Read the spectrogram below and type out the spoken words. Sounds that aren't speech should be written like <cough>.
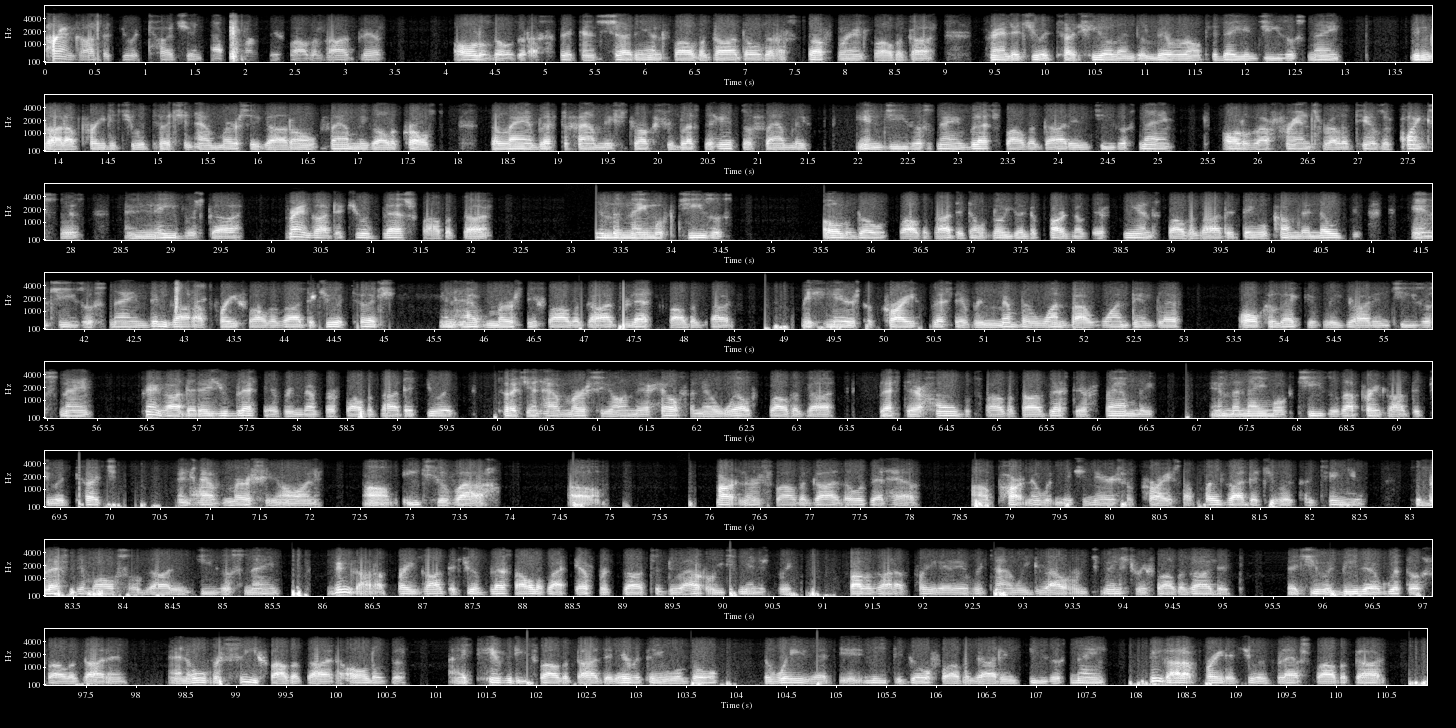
Praying, God, that you would touch and have mercy, Father God. Bless all of those that are sick and shut in, Father God, those that are suffering, Father God. Praying that you would touch, heal, and deliver on today in Jesus' name. Then, God, I pray that you would touch and have mercy, God, on families all across the land. Bless the family structure. Bless the heads of families in Jesus' name. Bless, Father God, in Jesus' name. All of our friends, relatives, acquaintances, and neighbors, God. Praying, God, that you would bless, Father God, in the name of Jesus. All of those, Father God, that don't know you in the pardon of their sins, Father God, that they will come to know you in Jesus' name. Then, God, I pray, Father God, that you would touch and have mercy, Father God. Bless, Father God, missionaries of Christ. Bless every member one by one. Then bless all collectively, God, in Jesus' name. Pray, God, that as you bless every member, Father God, that you would touch and have mercy on their health and their wealth, Father God. Bless their homes, Father God. Bless their family. In the name of Jesus, I pray, God, that you would touch and have mercy on um, each of our um, partners, Father God, those that have uh, partnered with missionaries for Christ. I pray, God, that you would continue to bless them also, God, in Jesus' name. Then, God, I pray, God, that you'll bless all of our efforts, God, to do outreach ministry. Father God, I pray that every hmm. time we do outreach ministry, Father God, that that you would be there with us, Father God, and and oversee, Father God, all of the activities, Father God, that everything will go the way that it need to go, Father God, in Jesus' name. And God, I pray that you would bless, Father God,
